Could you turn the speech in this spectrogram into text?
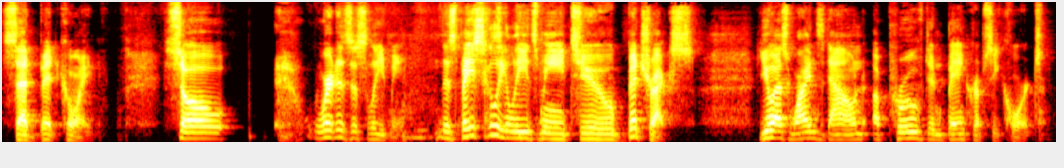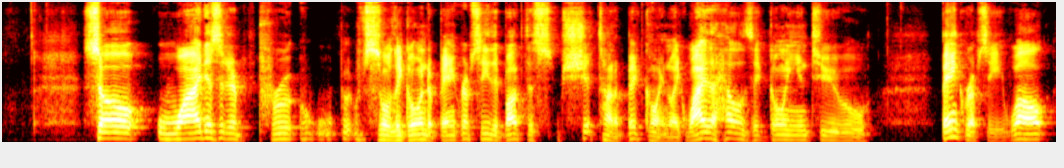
said Bitcoin. So, where does this lead me? This basically leads me to Bittrex. US winds down, approved in bankruptcy court. So why does it approve? So they go into bankruptcy. They bought this shit ton of Bitcoin. Like, why the hell is it going into bankruptcy? Well,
